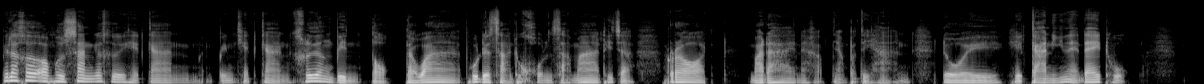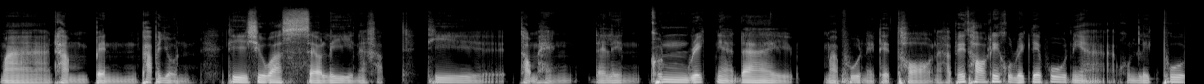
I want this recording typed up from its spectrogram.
มิราเคิลออฟฮุสันก็คือเหตุการณ์เหมือนเป็นเหตุการณ์เครื่องบินตก แต่ว่าผู้โดยสารทุกคนสามารถที่จะรอดมาได้นะครับ อย่างปาฏิหาริย์ โดยเหตุการณ์นี้เนี่ยได้ถูกมาทำเป็นภาพยนตร์ที่ชื่อว่า Sully นะครับ ที่ทอมแฮงค์ได้เล่น คุณริกเนี่ยได้มาพูดใน TED Talk นะครับ TED Talk ที่คุณริกได้พูดเนี่ย คุณริกพูด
